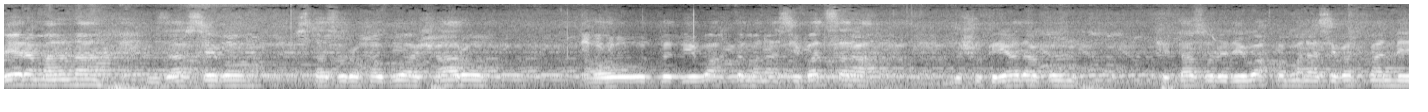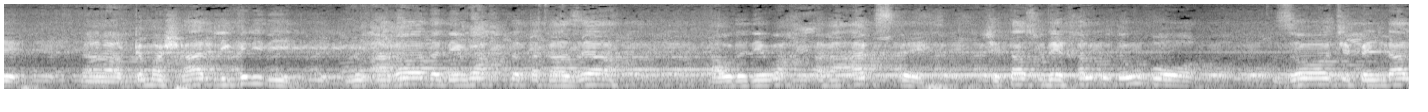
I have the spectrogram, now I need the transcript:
ډیره مننه نظر صاحب ستاسو روحګو اشعارو او د دې وخت مناسبت سره د شکریا ادا کوم چې تاسو د دې وخت په مناسبت باندې کوم اشعار لیکلي دي نو هغه د دې وخت د تقاضا او د دې وخت هغه عکس دی چې تاسو د خلکو ته وګورئ زه چې پندال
